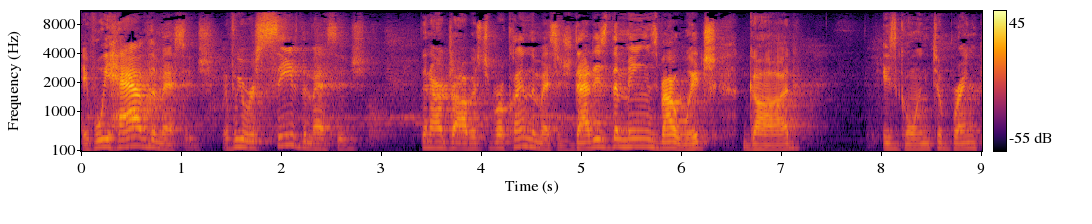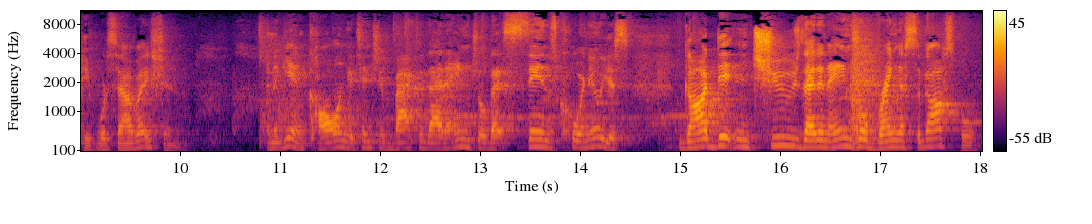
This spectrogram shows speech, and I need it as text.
If we have the message, if we receive the message, then our job is to proclaim the message. That is the means by which God is going to bring people to salvation. And again, calling attention back to that angel that sends Cornelius. God didn't choose that an angel bring us the gospel.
